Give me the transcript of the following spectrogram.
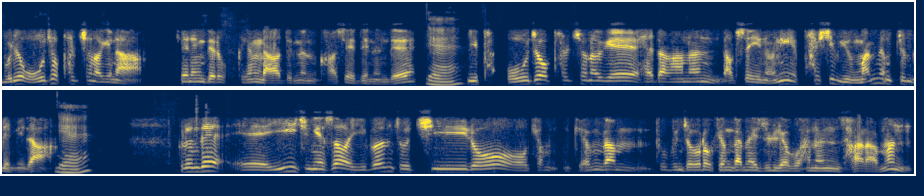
무려 5조 8천억이나 현행대로 그냥 나와두면 과세되는데 예. 이 5조 8천억에 해당하는 납세 인원이 86만 명쯤 됩니다. 예. 그런데 예, 이 중에서 이번 조치로 경, 경감 부분적으로 경감해 주려고 하는 사람은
